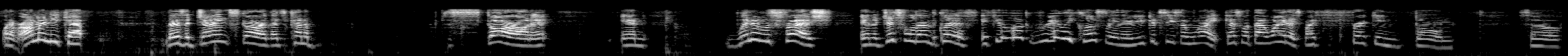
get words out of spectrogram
Whatever. On my kneecap, there's a giant scar that's kind of scar on it. And when it was fresh, and it just fell down the cliff. If you look really closely in there, you could see some white. Guess what that white is? My freaking bone. So,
